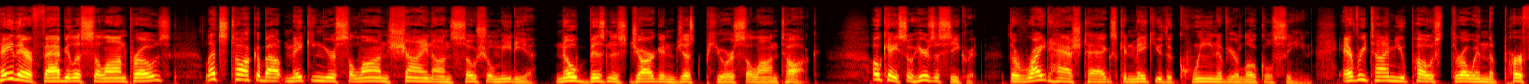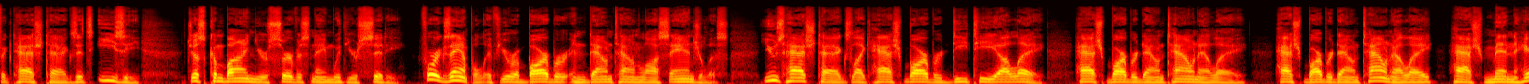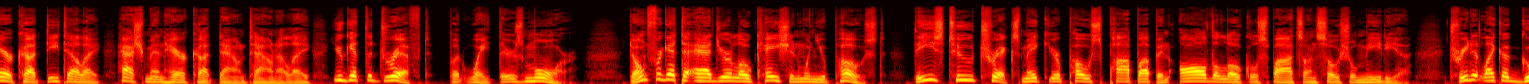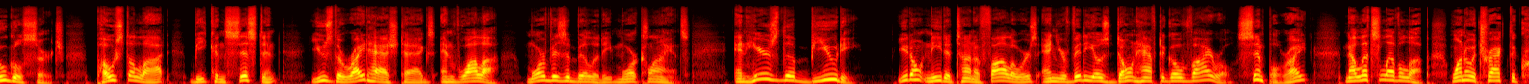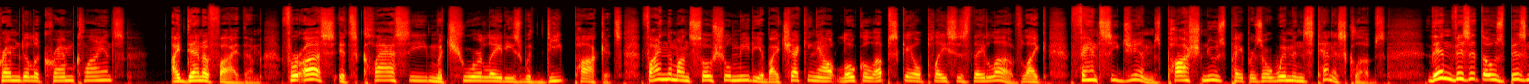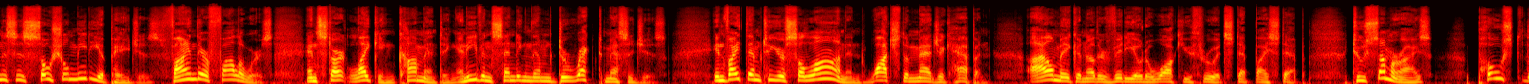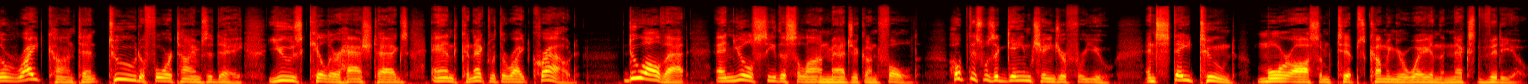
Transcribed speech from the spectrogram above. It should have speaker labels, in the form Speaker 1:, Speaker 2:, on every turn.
Speaker 1: Hey there, fabulous salon pros. Let's talk about making your salon shine on social media. No business jargon, just pure salon talk. Okay, so here's a secret. The right hashtags can make you the queen of your local scene. Every time you post, throw in the perfect hashtags. It's easy. Just combine your service name with your city. For example, if you're a barber in downtown Los Angeles, use hashtags like hash barber DTLA, hash barber downtown LA, hash men haircut DTLA, hash men haircut downtown LA. You get the drift. But wait, there's more. Don't forget to add your location when you post. These two tricks make your posts pop up in all the local spots on social media. Treat it like a Google search. Post a lot, be consistent, use the right hashtags, and voila, more visibility, more clients. And here's the beauty you don't need a ton of followers, and your videos don't have to go viral. Simple, right? Now let's level up. Want to attract the creme de la creme clients? Identify them. For us, it's classy, mature ladies with deep pockets. Find them on social media by checking out local upscale places they love, like fancy gyms, posh newspapers, or women's tennis clubs. Then visit those businesses' social media pages, find their followers, and start liking, commenting, and even sending them direct messages. Invite them to your salon and watch the magic happen. I'll make another video to walk you through it step by step. To summarize, Post the right content two to four times a day, use killer hashtags, and connect with the right crowd. Do all that, and you'll see the salon magic unfold. Hope this was a game changer for you. And stay tuned, more awesome tips coming your way in the next video.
